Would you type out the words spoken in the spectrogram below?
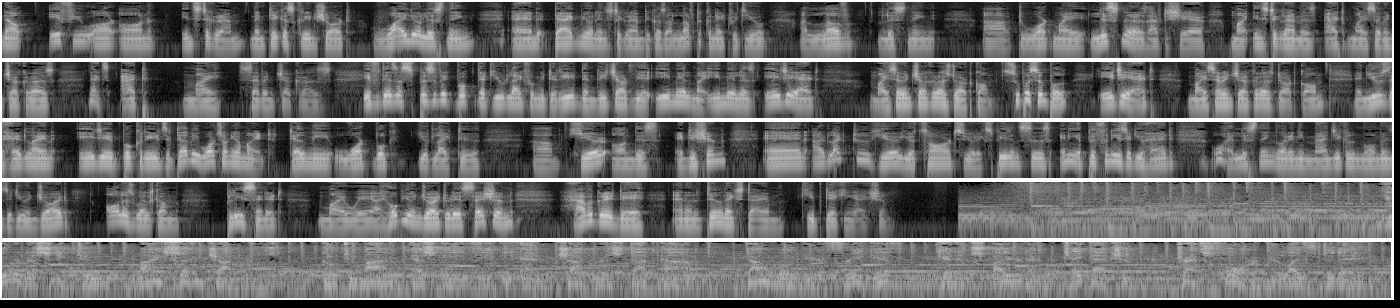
Now, if you are on Instagram, then take a screenshot while you're listening and tag me on Instagram because I love to connect with you. I love listening uh, to what my listeners have to share. My Instagram is at my seven chakras. That's at my seven chakras. If there's a specific book that you'd like for me to read, then reach out via email. My email is aj at my7chakras.com. Super simple, aj at my7chakras.com and use the headline AJ Book Reads and tell me what's on your mind. Tell me what book you'd like to uh, hear on this edition. And I'd like to hear your thoughts, your experiences, any epiphanies that you had while listening, or any magical moments that you enjoyed. All is welcome. Please send it my way. I hope you enjoyed today's session. Have a great day, and until next time, keep taking action. You are listening to My Seven Chakras. Go to my, S-E-V-E-N, chakras.com. Download your free gift, get inspired, and take action. Transform your life today.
